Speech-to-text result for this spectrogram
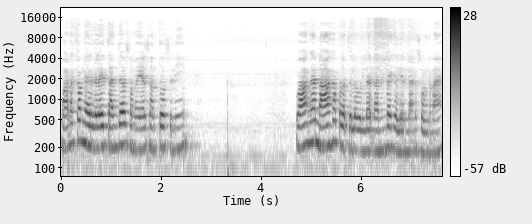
வணக்கம் நேர்களே தஞ்சாவூர் சமையல் சந்தோஷினி. வாங்க நாகப்பழத்தில் உள்ள நன்மைகள் என்னன்னு சொல்கிறேன்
